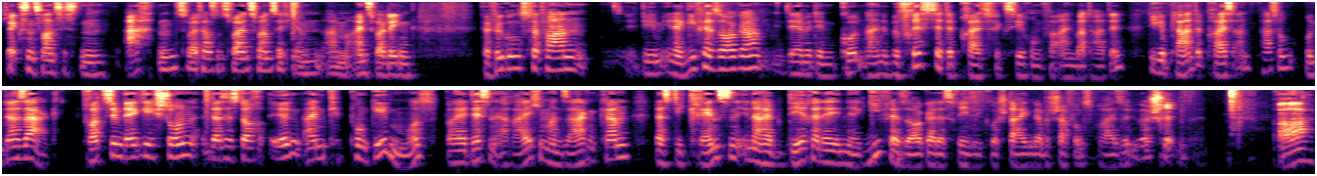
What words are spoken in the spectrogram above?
26.08.2022 in einem einstweiligen Verfügungsverfahren dem Energieversorger, der mit dem Kunden eine befristete Preisfixierung vereinbart hatte, die geplante Preisanpassung untersagt. Trotzdem denke ich schon, dass es doch irgendeinen Kipppunkt geben muss, bei dessen Erreichen man sagen kann, dass die Grenzen innerhalb derer der Energieversorger das Risiko steigender Beschaffungspreise überschritten werden. Ah,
